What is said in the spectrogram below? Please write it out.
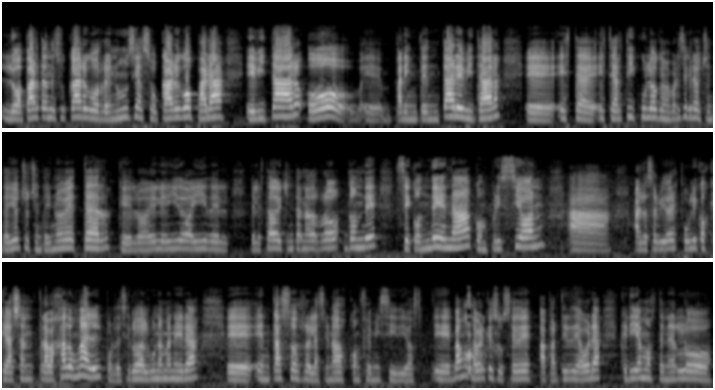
lo apartan de su cargo, renuncia a su cargo para evitar o para intentar evitar este, este artículo que me parece que era 88-89 TER, que lo he leído ahí del, del estado de Quintana Roo, donde se condena con prisión a a los servidores públicos que hayan trabajado mal, por decirlo de alguna manera, eh, en casos relacionados con Eh, vamos a ver qué sucede a partir de ahora. Queríamos tenerlo,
